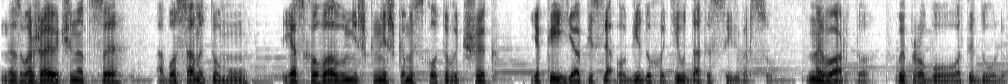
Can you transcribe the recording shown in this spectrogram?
Незважаючи на це, або саме тому, я сховав між книжками скотовий чек, який я після обіду хотів дати Сильверсу. Не варто випробовувати долю.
